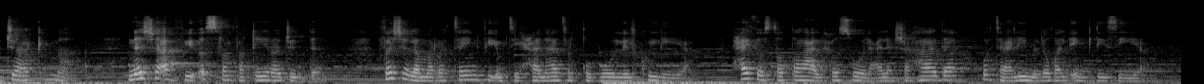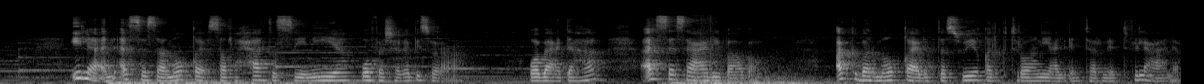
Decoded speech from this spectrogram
جاك ما نشأ في أسرة فقيرة جدا فشل مرتين في امتحانات القبول للكلية حيث استطاع الحصول على شهادة وتعليم اللغة الإنجليزية إلى أن أسس موقع الصفحات الصينية وفشل بسرعة. وبعدها أسس علي بابا أكبر موقع للتسويق الإلكتروني على الإنترنت في العالم.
